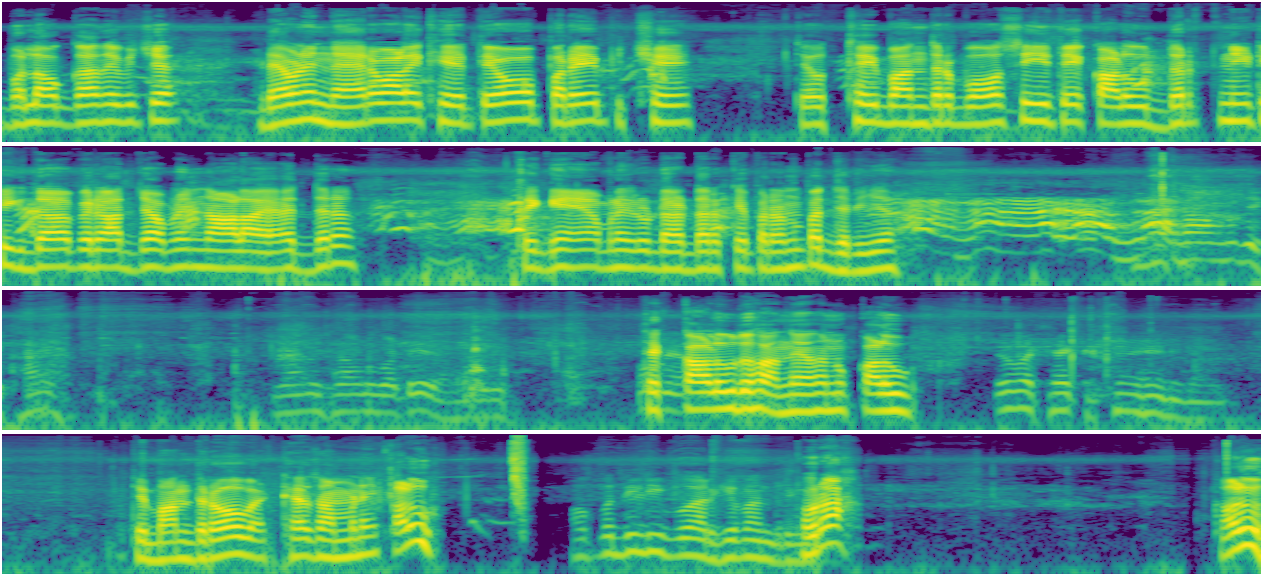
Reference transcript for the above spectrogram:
ਬਲੌਗਾਂ ਦੇ ਵਿੱਚ ਜਿਹੜੇ ਆਪਣੇ ਨਹਿਰ ਵਾਲੇ ਖੇਤ ਤੇ ਉਹ ਪਰੇ ਪਿੱਛੇ ਤੇ ਉੱਥੇ ਹੀ ਬਾਂਦਰ ਬਹੁਤ ਸੀ ਤੇ ਕਾਲੂ ਉਧਰ ਨਹੀਂ ਟਿਕਦਾ ਫਿਰ ਅੱਜ ਆਪਣੇ ਨਾਲ ਆਇਆ ਇੱਧਰ ਤੇ ਗਏ ਆਪਣੇ ਤੋਂ ਡਰ ਡਰ ਕੇ ਪਰਾਂ ਨੂੰ ਭੱਜ ਰਹੀ ਆ ਤੇ ਕਾਲੂ ਦਿਖਾਉਂਦੇ ਆ ਤੁਹਾਨੂੰ ਕਾਲੂ। ਤੇ ਬਾਂਦਰ ਉਹ ਬੈਠਿਆ ਸਾਹਮਣੇ ਕਾਲੂ। ਆਪਾਂ ਦਿਲੀ ਪਾਰ ਕੇ ਬੰਦਰ। ਹੋਰਾ ਕਾਲੂ।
